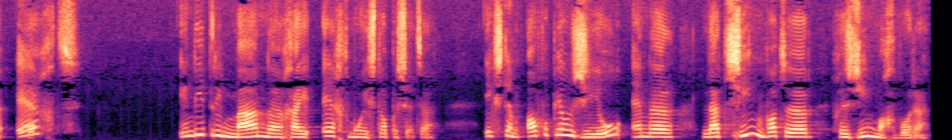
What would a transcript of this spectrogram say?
Maar echt, in die drie maanden ga je echt mooie stappen zetten. Ik stem af op jouw ziel en er laat zien wat er gezien mag worden.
